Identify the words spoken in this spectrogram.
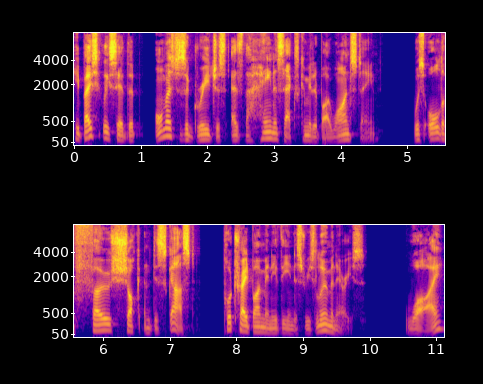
He basically said that almost as egregious as the heinous acts committed by Weinstein was all the faux shock and disgust portrayed by many of the industry's luminaries. Why?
